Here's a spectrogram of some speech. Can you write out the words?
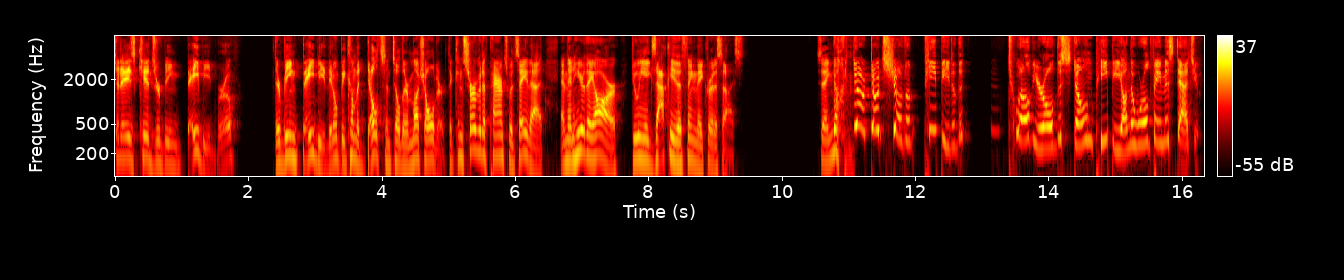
today's kids are being babied, bro. They're being babied. They don't become adults until they're much older. The conservative parents would say that. And then here they are doing exactly the thing they criticize saying, "No, no, don't show the peepee to the twelve-year-old, the stone peepee on the world famous statue."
